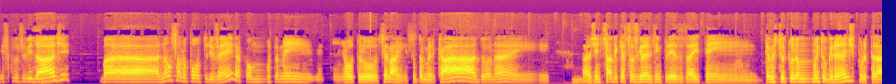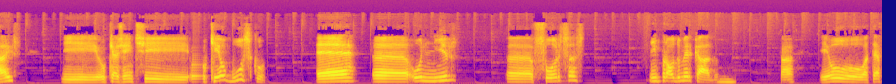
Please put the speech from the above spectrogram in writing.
exclusividade, hum. Não só no ponto de venda, como também em outro, sei lá, em supermercado, né? Em, hum. A gente sabe que essas grandes empresas aí têm, têm uma estrutura muito grande por trás e o que a gente, o que eu busco é uh, unir uh, forças em prol do mercado, hum. tá? Eu, até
